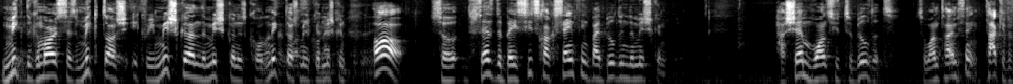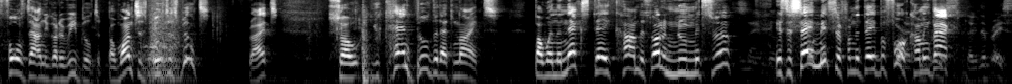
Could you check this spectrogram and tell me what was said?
Mik, the Gemara says Mikdash Ikri Mishkan. The Mishkan is called what's that- Mikdash. Mishkan, connection Mishkan. Oh, so says the Beis Yitzchak. Same thing by building the Mishkan. Hashem wants you to build it. It's a one-time thing. Tak, if it falls down, you got to rebuild it. But once it's built, it's built, right? So you can't build it at night. But when the next day comes, it's not a new mitzvah. It's the same mitzvah from the day before, coming back, Like the brace.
